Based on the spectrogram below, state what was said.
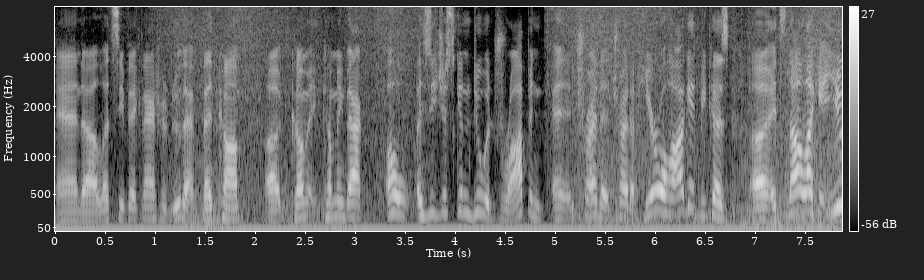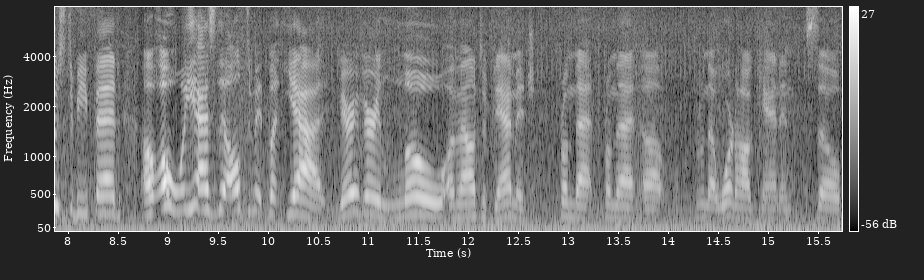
And uh, let's see if they can actually do that. FedComp uh, coming coming back. Oh, is he just going to do a drop and, and try to try to hero hog it? Because uh, it's not like it used to be Fed. Oh, oh, he has the ultimate, but yeah, very very low amount of damage from that from that uh, from that Warthog cannon, so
